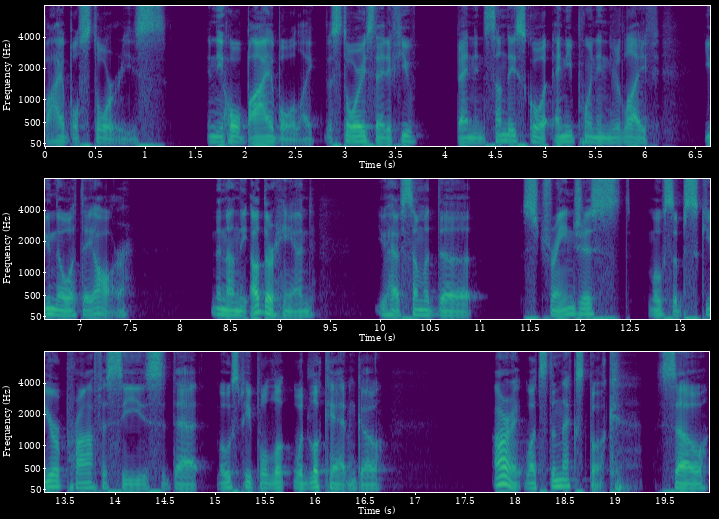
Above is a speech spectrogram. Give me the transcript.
Bible stories in the whole Bible, like the stories that if you've been in Sunday school at any point in your life, you know what they are. Then on the other hand, you have some of the strangest, most obscure prophecies that most people look, would look at and go, all right, what's the next book? So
